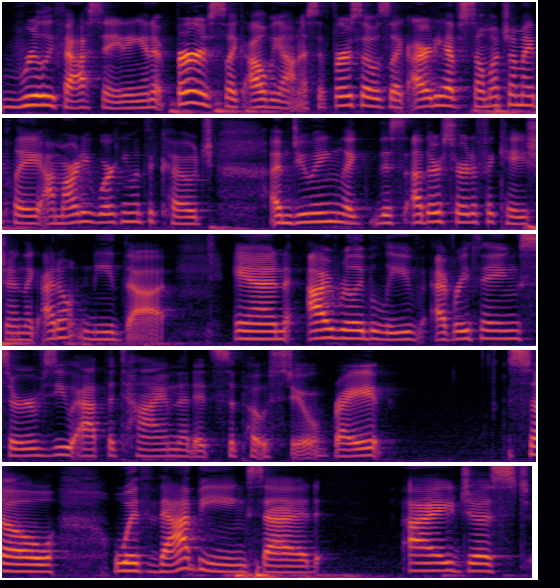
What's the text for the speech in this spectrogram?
really fascinating. And at first, like, I'll be honest, at first I was like, I already have so much on my plate. I'm already working with the coach. I'm doing like this other certification. Like, I don't need that. And I really believe everything serves you at the time that it's supposed to, right? So, with that being said, I just,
